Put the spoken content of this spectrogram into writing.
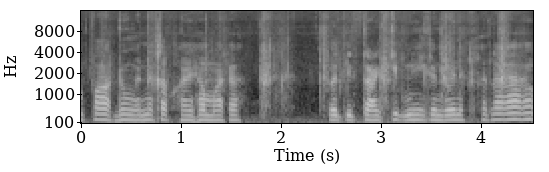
ำปาดงกันนะครับ ใครเข้ามาแล้วช่วยติดตามคลิปนี้กันด้วยนะครับ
